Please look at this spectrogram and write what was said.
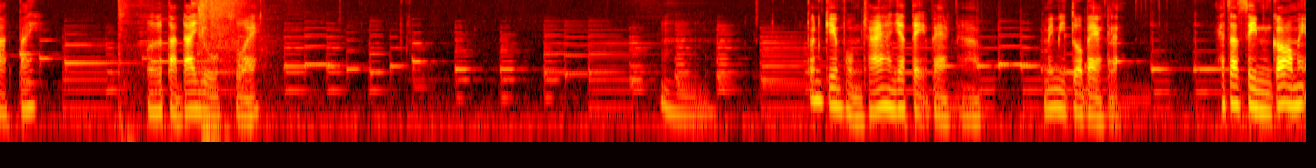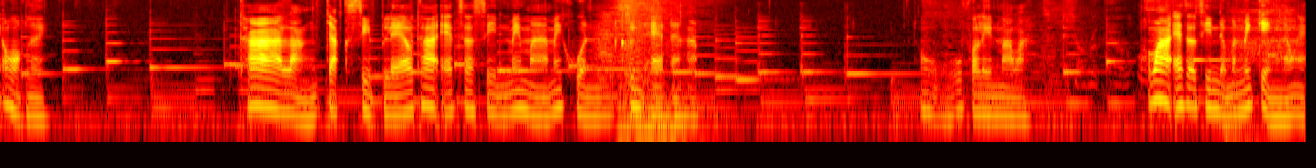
ตัดไป เออ ตัดได้อยู่สวยต้นเกมผมใช้ฮันยาเตะแบกนะครับ ไม่มีตัวแบกแหละแอตซินก็ไม่ออกเลย ถ้าหลังจาก 10 แล้วถ้าแอสซัสซินไม่มาไม่ควรขึ้นแอดนะครับ โอ้โห ฟอเรนมาว่ะ เพราะว่าแอสซัสซินเดี๋ยวมันไม่เก่งแล้วไง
